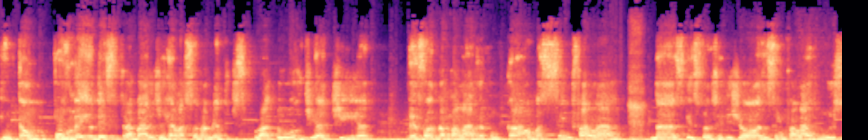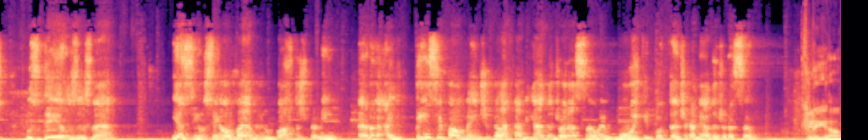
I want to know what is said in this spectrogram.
Então, por meio desse trabalho de relacionamento discipulador dia a dia, levando a palavra com calma, sem falar nas questões religiosas, sem falar nos os deuses, né? E assim o Senhor vai abrindo portas para mim, principalmente pela caminhada de oração. É muito importante a caminhada de oração. Legal.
